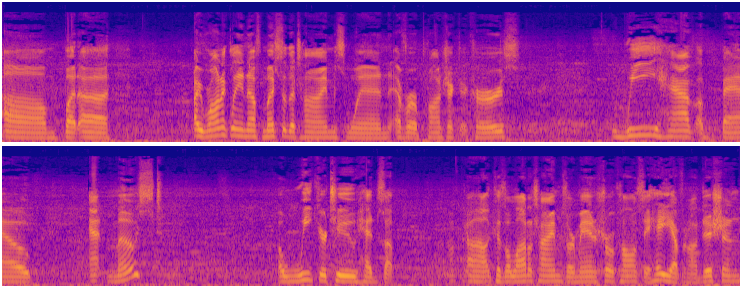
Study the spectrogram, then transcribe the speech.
um, but uh, ironically enough, most of the times whenever a project occurs, we have about at most a week or two heads up because a lot of times our manager will call and say, "Hey, you have an audition."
